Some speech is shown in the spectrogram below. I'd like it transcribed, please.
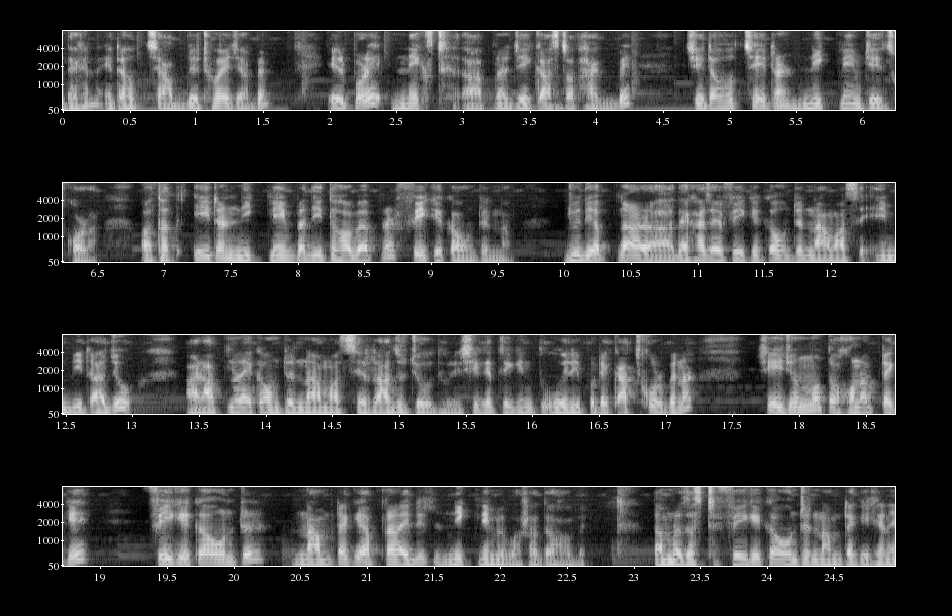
দেখেন, এটা হচ্ছে আপডেট হয়ে যাবে। এরপরে নেক্সট আপনার যে কাজটা থাকবে, সেটা হচ্ছে এটার নিক নেম চেঞ্জ করা। অর্থাৎ এইটার নিক নেমটা দিতে হবে আপনার ফেক অ্যাকাউন্টের নাম। যদি আপনার দেখা যায় ফেক অ্যাকাউন্টের নাম আছে এমবি রাজু আর আপনার অ্যাকাউন্টের নাম আছে রাজু চৌধুরী, সেক্ষেত্রে কিন্তু ওই রিপোর্টে কাজ করবে না। সেই জন্য তখন আপনাকে ফেক অ্যাকাউন্টের নামটাকে আপনার আইডির নিক নেমে বসাতে হবে। তো আমরা জাস্ট ফেক অ্যাকাউন্টের নামটাকে এখানে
